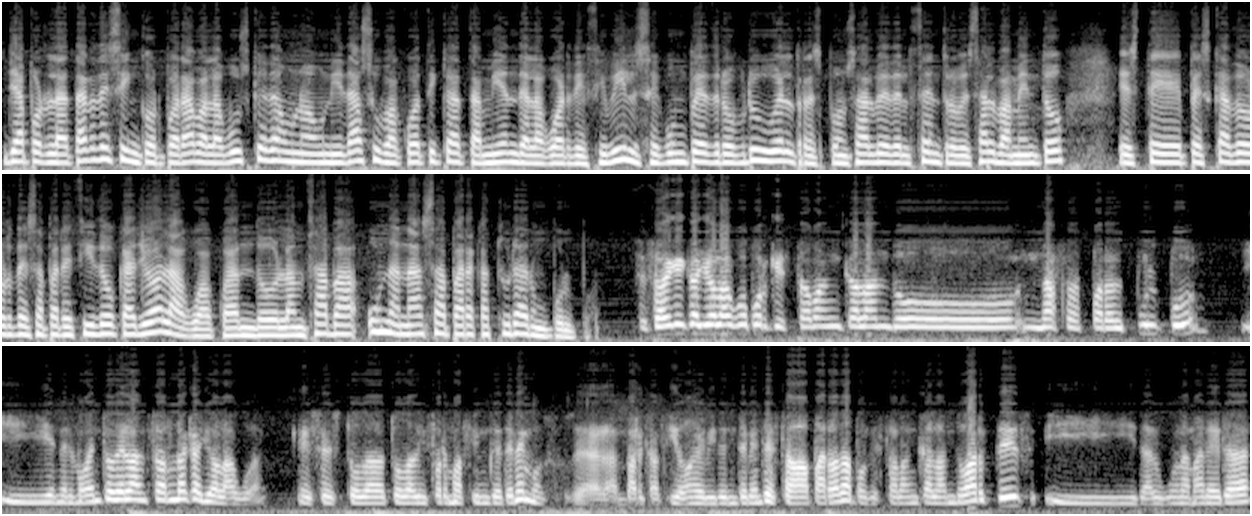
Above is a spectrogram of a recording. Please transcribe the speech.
Ya por la tarde se incorporaba a la búsqueda una unidad subacuática también de la Guardia Civil. Según Pedro Bru, el responsable del centro de salvamento, este pescador desaparecido cayó al agua cuando lanzaba una NASA para capturar un pulpo. Se sabe que cayó al agua porque estaban calando nazas para el pulpo y en el momento de lanzarla cayó al agua. Esa es toda, toda la información que tenemos. O sea, la embarcación evidentemente estaba parada porque estaban calando artes y de alguna manera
